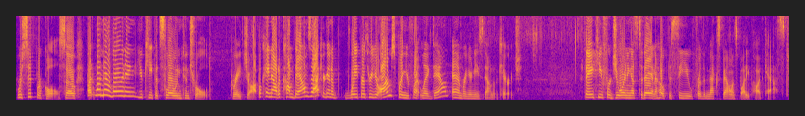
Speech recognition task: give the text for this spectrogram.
reciprocal. So, but when they're learning, you keep it slow and controlled. Great job. Okay, now to come down, Zach, you're going to waper through your arms, bring your front leg down, and bring your knees down to the carriage. Thank you for joining us today, and I hope to see you for the next Balanced Body podcast.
